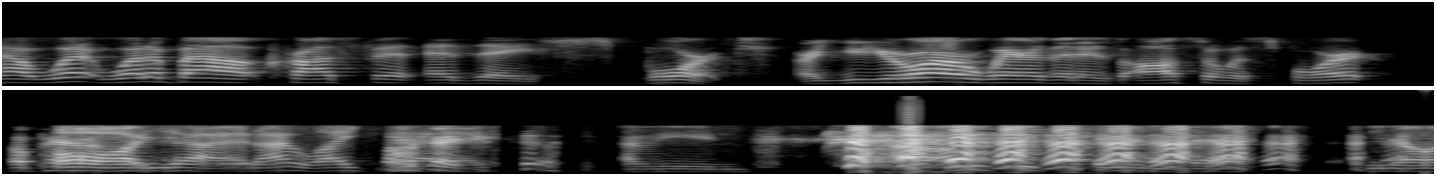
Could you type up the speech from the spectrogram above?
Now, what what about CrossFit as a sport? Are you you are aware that it's also a sport? Apparently. Oh yeah, and I like that. Okay. I mean, I'm a big fan of that. You know,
